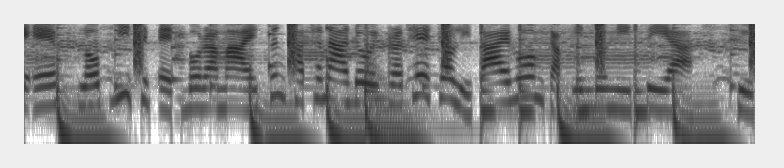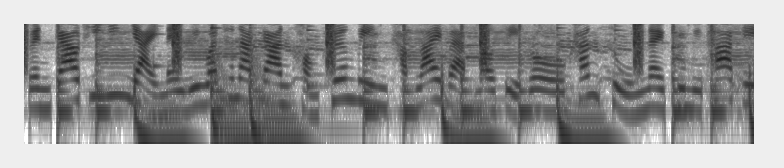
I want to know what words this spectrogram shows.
KF-21 โบรามายซึ่งพัฒนาโดยประเทศเกาหลีใต้ร่วมกับอินโดนีเซีย ถือเป็นก้าวที่ยิ่งใหญ่ในวิวัฒนาการของเครื่องบินขับไล่แบบมัลติโรขั้นสูงในภูมิภาคเอ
